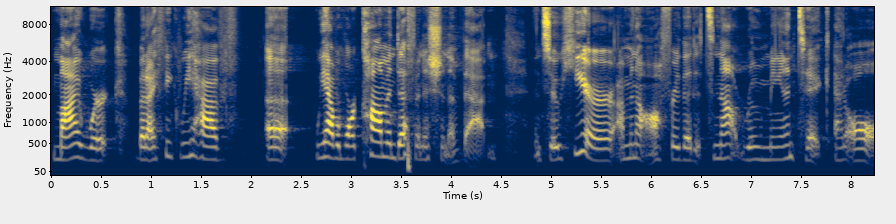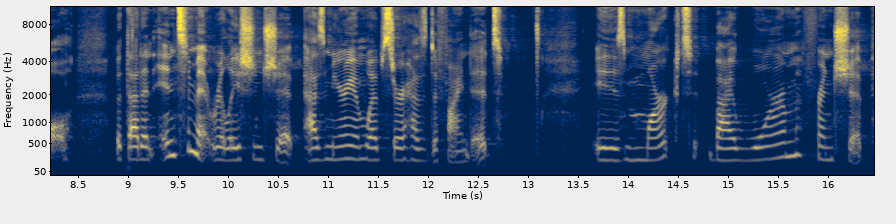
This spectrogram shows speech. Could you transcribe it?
my work, but I think we have a, we have a more common definition of that. And so here I'm going to offer that it's not romantic at all, but that an intimate relationship, as Merriam Webster has defined it, is marked by warm friendship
